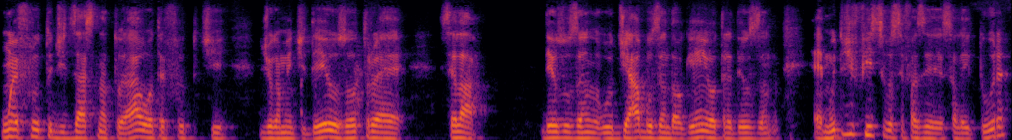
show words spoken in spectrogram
um é fruto de desastre natural, outro é fruto de, de julgamento de Deus, outro é, sei lá, Deus usando, o diabo usando alguém, outro é Deus usando. É muito difícil você fazer essa leitura,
